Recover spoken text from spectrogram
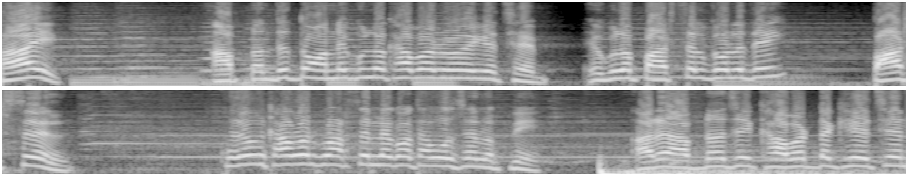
ভাই আপনাদের তো অনেকগুলো খাবার রয়ে গেছে এগুলো পার্সেল করে দেই। পার্সেল কোন খাবার পার্সেলের কথা বলছেন আপনি? আরে আপনার যে খাবারটা খেয়েছেন,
